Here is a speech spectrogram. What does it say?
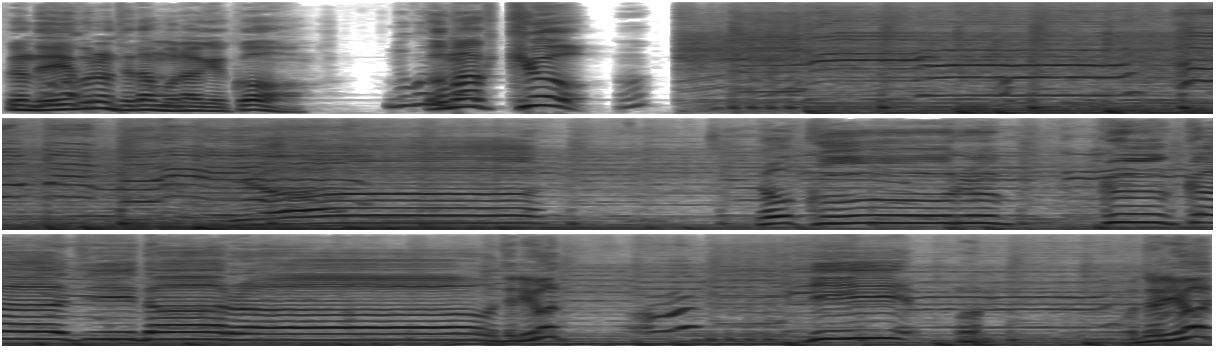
그 내부는 대답 못 하겠고. 누구? 음악 큐! 이 야, 저 구름 끝까지 날아. 어들이 원? 니, 어, 어들이 원?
